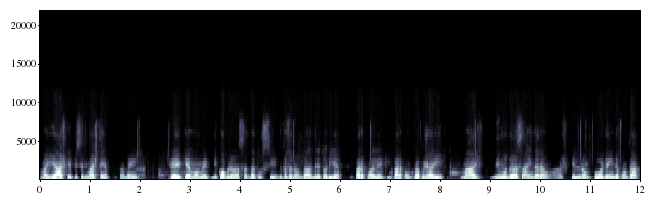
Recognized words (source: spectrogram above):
mas acho que ele precisa de mais tempo. Também creio que é momento de cobrança da torcida, da torcida não, da diretoria para com o elenco e para com o próprio Jair, mas de mudança ainda não. Acho que ele não pôde ainda contar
